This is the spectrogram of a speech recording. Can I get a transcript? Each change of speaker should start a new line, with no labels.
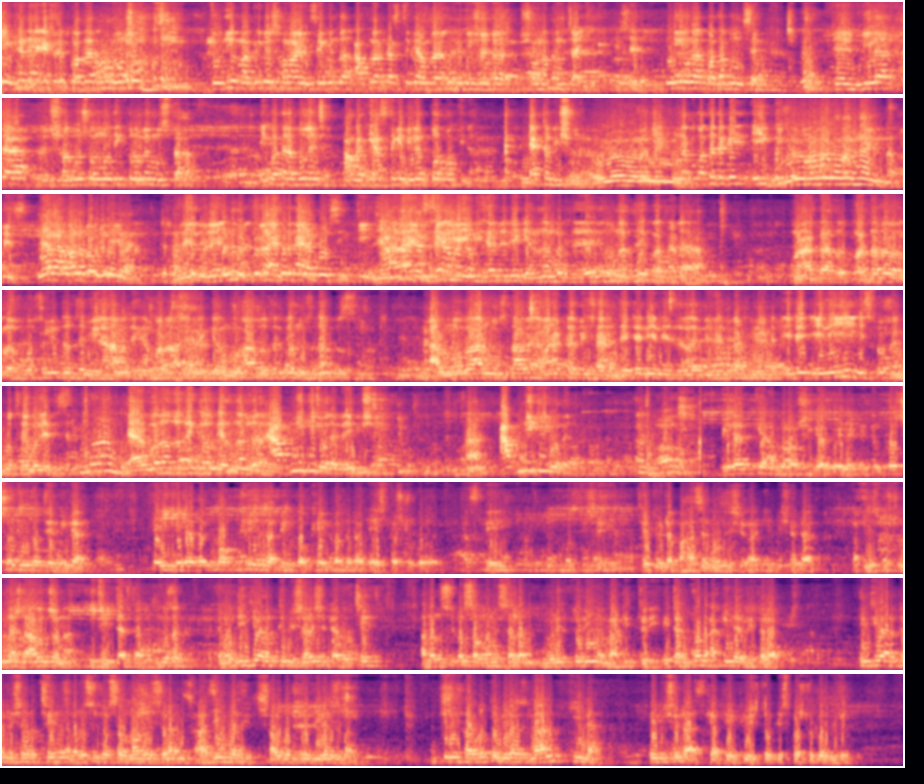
এখানে একটা কথা যদিও মাগরিবের সময় হয়েছে কিন্তু আপনার কাছ থেকে আমরা বিষয়টা সমাধান চাই উনি ওনার কথা বলছেন যে মিলাদটা সর্বসম্মতিক্রমে মুস্তাহাব এই কথাটা বলেছেন আমরা কি আজ থেকে মিলাদ করব কিনা একটা বিষয়। ওনার কথাটাকে এই
কথাটা ওনার কথাটা হলো প্রচলিত যে মিলান আমাদের এখানে বলা হয় এটা কেউ মোবাহ বলছেন কেউ মুস্তাহ বলছেন আর মোবাহ মুস্তাহ এমন একটা বিষয় যেটা নিয়ে নিজেদের বিভেদ এটা- এটা ইনি স্পষ্ট প্রথমে বলে দিচ্ছেন এরপরে যদি কেউ জ্ঞান করে
আপনি কি বলেন এই বিষয়ে?
হ্যাঁ?
আপনি কি বলেন?
মিলাদকে আমরা অস্বীকার করি না কিন্তু প্রচলিত যে মিলাদ এই মিলাদের পক্ষে না বিপক্ষে এই কথাটা আপনি স্পষ্ট করবেন আজকে মজলিসে যেহেতু এটা বাহাসের মজলিসে নয় বিষয়টা আপনি স্পষ্ট
Just আলোচনা।
জি জাস্ট আলোচনা। এবং দ্বিতীয় আরেকটি বিষয় সেটা হচ্ছে আল্লাহ রসুল সাল্লাহ সাল্লাম নুরের তৈরি না মাটির তৈরি এটা কোন আকিদার ভিতরে আপনি? তৃতীয় আরেকটা বিষয় হচ্ছে আল্লাহ রসুল সাল্লাহ সাল্লাম আজিম নাজির সর্বত্র বিরাজমান। তিনি সর্বত্র বিরাজমান কি না? এই বিষয়টা আজকে আপনি একটু স্পষ্ট- করে দিবেন।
